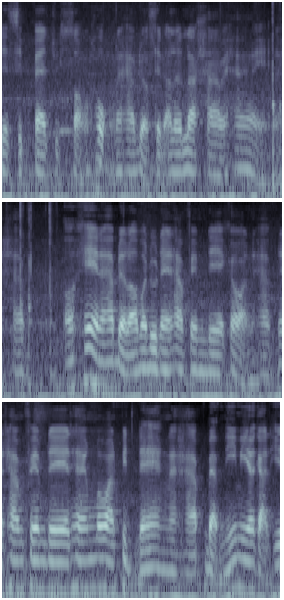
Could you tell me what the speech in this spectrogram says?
78.2 26นะครับ เดี๋ยวเซตอเลอร์ราคาไว้ให้นะครับ โอเคนะครับ เดี๋ยวเรามาดูใน Time Frame Day ก่อนนะครับ ใน Time Frame Day แทงเมื่อวานปิดแดงนะครับ แบบนี้มีโอกาสที่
